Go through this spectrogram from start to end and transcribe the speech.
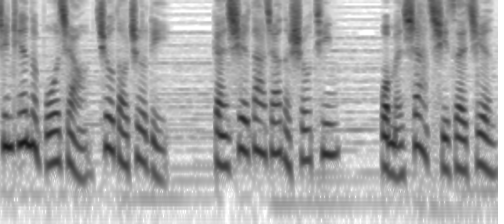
今天的播讲就到这里，感谢大家的收听，我们下期再见。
